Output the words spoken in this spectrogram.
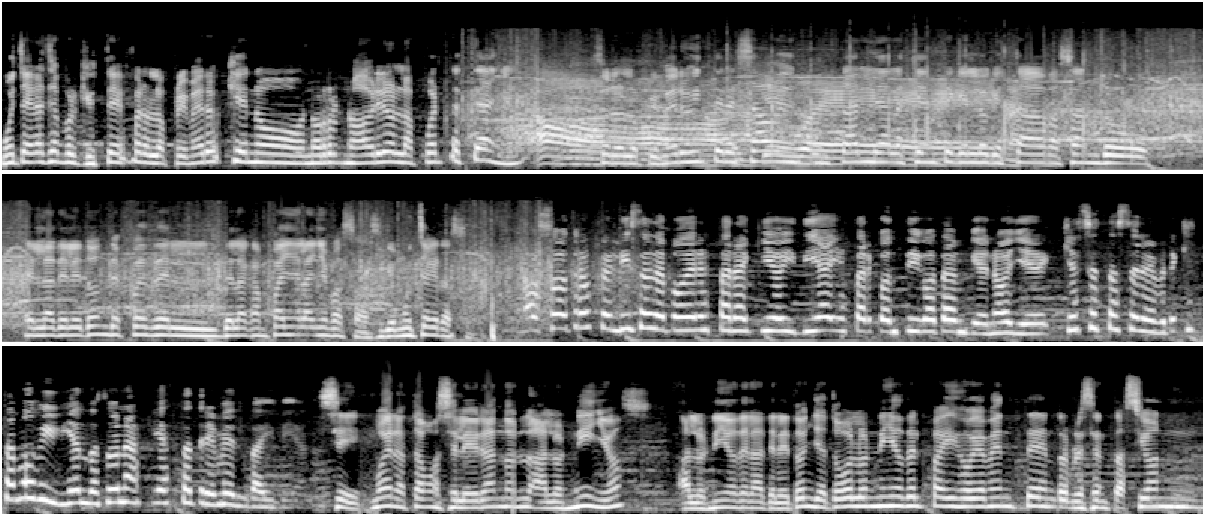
muchas gracias porque ustedes fueron los primeros que no- no- nos abrieron las puertas este año. Fueron los primeros interesados en contarle a la buena. gente qué es lo que estaba pasando en la Teletón después del- de la campaña del año pasado. Así que muchas gracias. Nosotros felices de poder estar aquí hoy día y estar contigo también. Oye, ¿qué se está celebrando? ¿Qué estamos viviendo? Es una fiesta tremenda hoy día. Sí, bueno, estamos celebrando a los niños, a los niños de la Teletón y a todos los niños del país, obviamente, en representación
